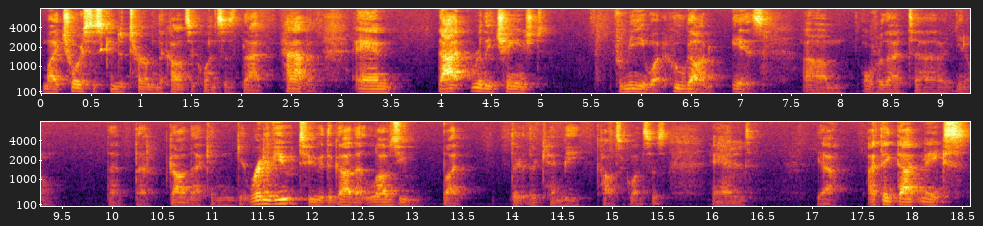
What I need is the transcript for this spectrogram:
my choices can determine the consequences that happen, and that really changed for me what who God is um, over that uh, you know that that God that can get rid of you to the God that loves you but there, there can be consequences. And yeah I think that makes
